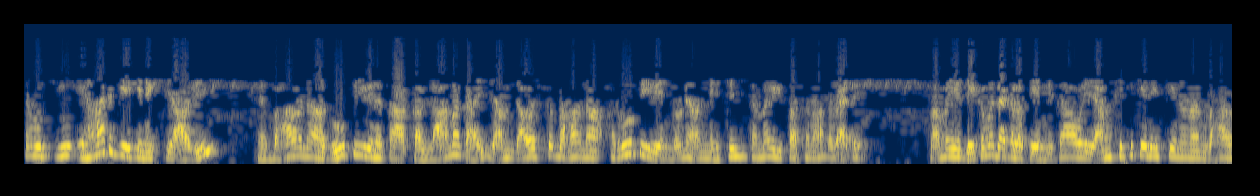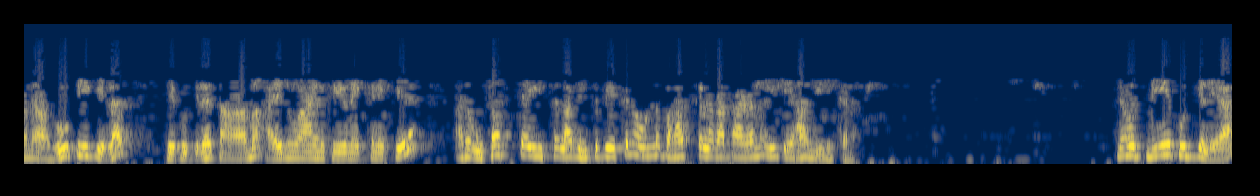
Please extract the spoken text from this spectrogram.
නමුත් ඉන් එහාට ගිය කෙනෙක් කියාවි භාවනා රූපී වෙන තාක්කල් ලාමකයි යම් දවසක භාවනා අරූපී වෙන්න ඕනේ අන්න එතෙන් තමයි විපස්සනාට වැටෙන්නේ. මම මේ දෙකම දැකලා තියෙන නිසා ඔය යම් කිසි කෙනෙක් කියනවා නම් භාවනා රූපී කියලා ඒ පුද්ගලයා තාම අයනු ආයන කියන එක්කෙනෙක් කියලා අර උසස්යි ඉස්සලා අපි හිතපු එකන ඔන්න පහත් කරලා කතා කරනවා ඊට එහා ගිහින් කරනවා. නමුත් මේ පුද්ගලයා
